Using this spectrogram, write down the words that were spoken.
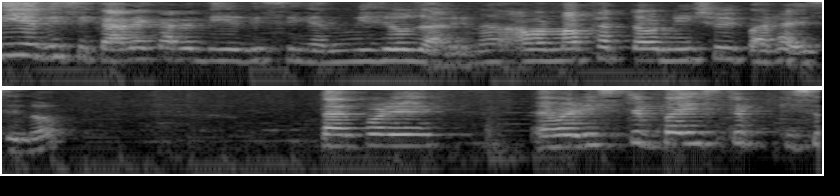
দিয়ে দিছি, কারে কারে দিয়ে দিছি আমি নিজেও জানি না। আমার মাথারটাও নিশুই পাঠাইছিল। তারপরে এবার স্টেপ বাই স্টেপ কিছু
